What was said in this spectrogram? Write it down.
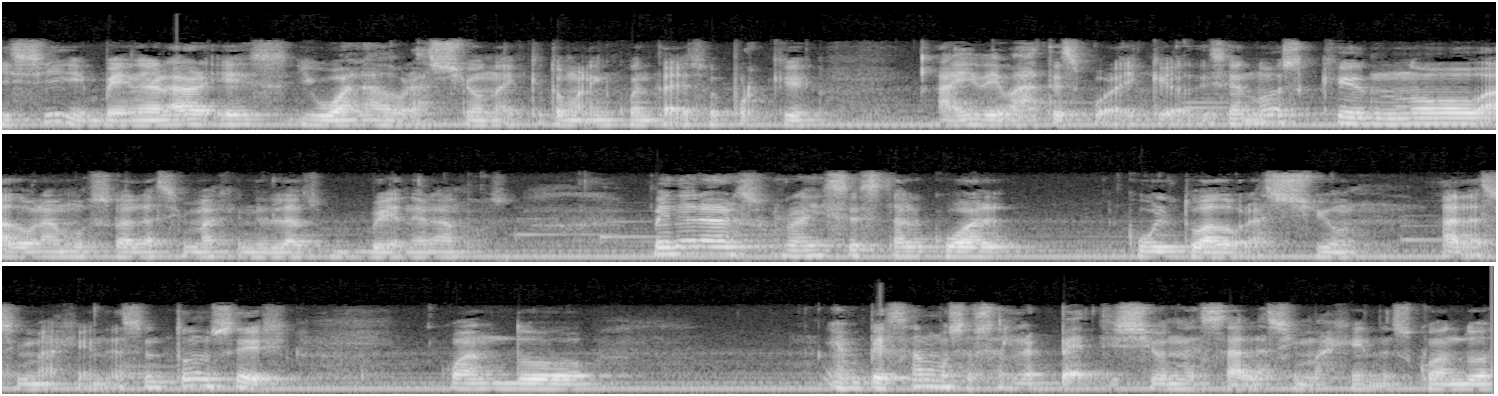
Y sí, venerar es igual a adoración, hay que tomar en cuenta eso porque hay debates por ahí que dicen, no es que no adoramos a las imágenes, las veneramos. Venerar su raíz es tal cual culto, adoración a las imágenes. Entonces, cuando empezamos a hacer repeticiones a las imágenes, cuando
